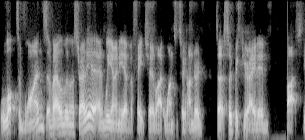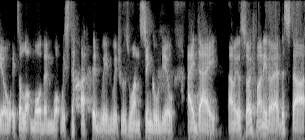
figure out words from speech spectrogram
lots of wines available in Australia and we only ever feature like one to 200. So it's super curated, but still it's a lot more than what we started with, which was one single deal a day Um, it was so funny though. At the start,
